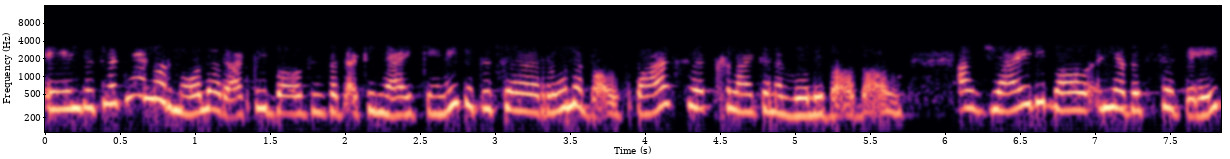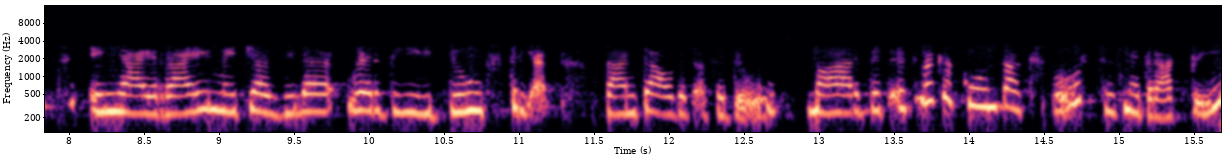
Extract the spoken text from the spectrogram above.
en dit is nie 'n normale rugbybal soos wat ek en jy ken nie. Dit is 'n ronde bal, baie soortgelyk aan 'n volleybalbal. As jy die bal in jou besit het en jy ry met jou wiele oor die doelstreep, dan tel dit as 'n doel. Maar dit is ook 'n kontaksport soos met rugby.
